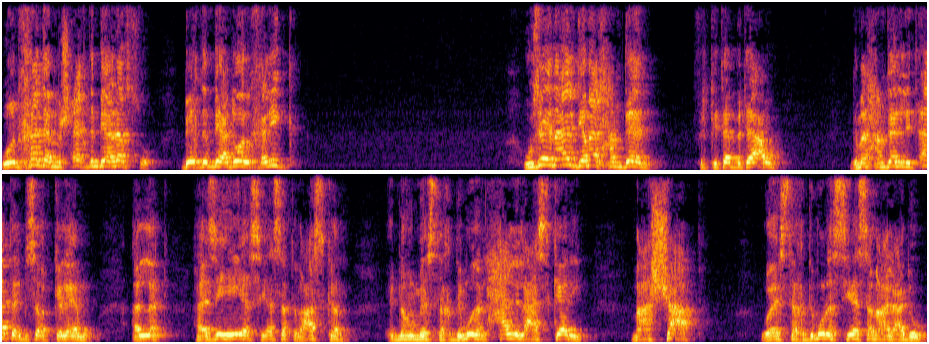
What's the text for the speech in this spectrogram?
وانخدم مش هيخدم بيها نفسه بيخدم بيها دول الخليج. وزي ما قال جمال حمدان في الكتاب بتاعه جمال حمدان اللي اتقتل بسبب كلامه قال لك هذه هي سياسة العسكر إنهم يستخدمون الحل العسكري مع الشعب ويستخدمون السياسة مع العدو.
